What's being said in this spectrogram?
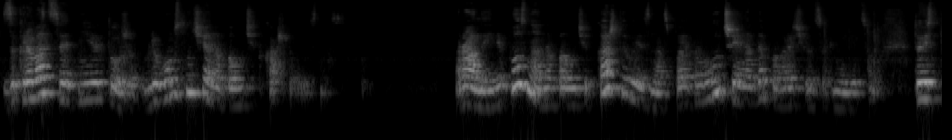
Закрываться от нее тоже. В любом случае она получит каждого из нас. Рано или поздно она получит каждого из нас, поэтому лучше иногда поворачиваться к ней лицом. То есть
